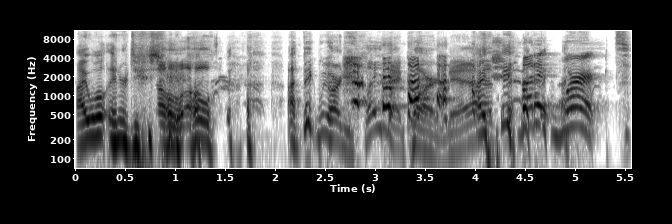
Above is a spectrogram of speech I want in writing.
I will introduce oh, you. Oh, oh. I think we already played that card, man. Think- but it worked.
